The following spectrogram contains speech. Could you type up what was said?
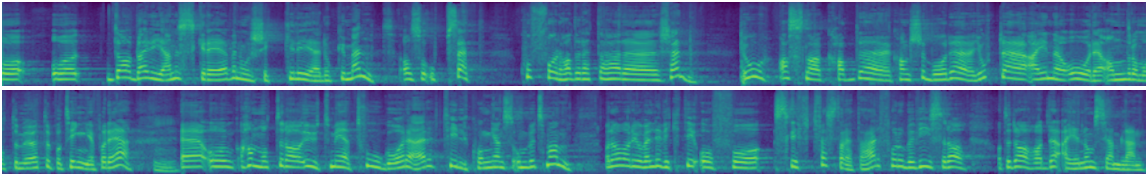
Og, og Da ble det gjerne skrevet noen skikkelige dokument, altså oppsett. Hvorfor hadde dette her eh, skjedd? Jo, Aslak hadde kanskje både gjort det ene og det andre og måtte møte på tinget for det. Mm. Eh, og Han måtte da ut med to gårder til kongens ombudsmann. Og Da var det jo veldig viktig å få skriftfesta dette her, for å bevise da at da hadde eiendomshjemmelen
